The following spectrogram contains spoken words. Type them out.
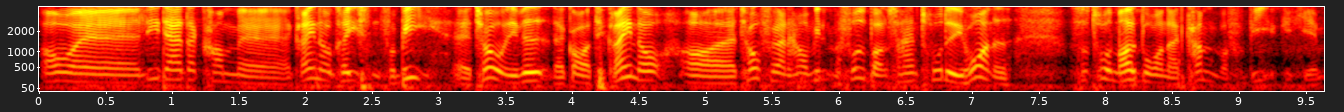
Og øh, lige der, der kom øh, Grenå-grisen forbi øh, toget, I ved, der går til Grenå, og øh, togføreren han var vild med fodbold, så han truttede i hornet. Så troede Målborgerne, at kampen var forbi og gik hjem.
